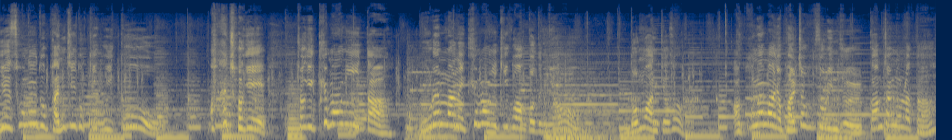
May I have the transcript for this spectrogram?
얘 손에도 반지도 끼고 있고. 아 저기 저기 큐멍이 있다. 오랜만에 큐멍이 끼고 왔거든요. 너무 안 껴서. 아 꿈의 마녀 발자국 소리인 줄 깜짝 놀랐다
